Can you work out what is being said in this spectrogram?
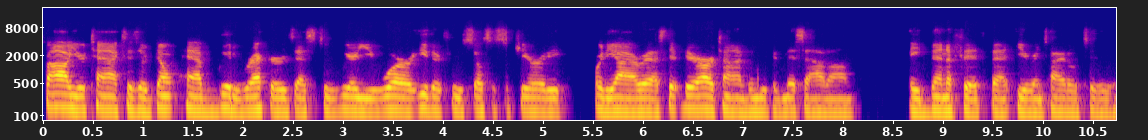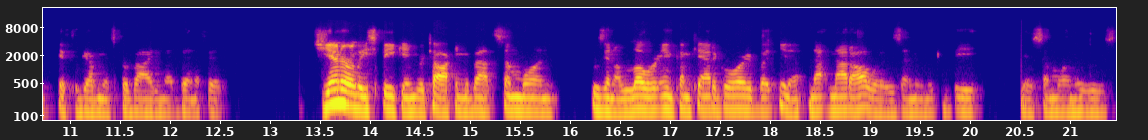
file your taxes or don't have good records as to where you were, either through Social Security or the IRS, there, there are times when you could miss out on a benefit that you're entitled to if the government's providing that benefit. Generally speaking, we're talking about someone who's in a lower income category, but you know, not not always. I mean, it could be you know someone who's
